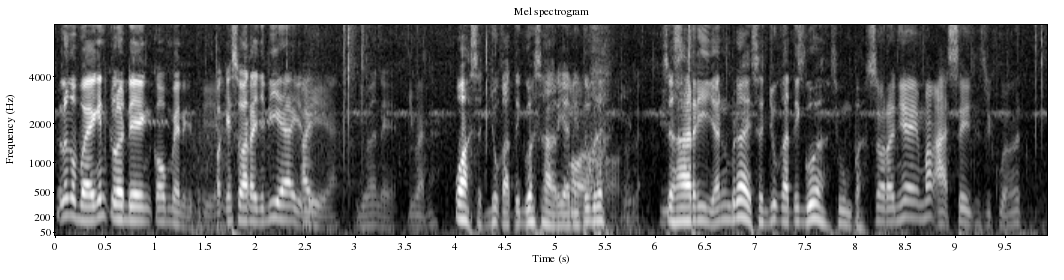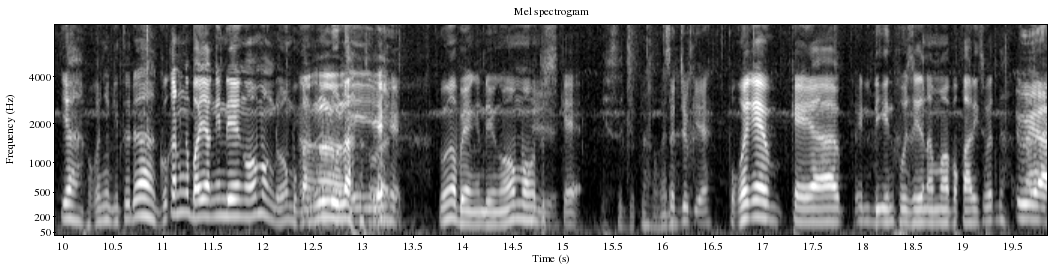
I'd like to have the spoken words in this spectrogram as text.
Lu ngebayangin kalau dia yang komen gitu. Iya. Pakai suaranya dia gitu. ah iya Gimana ya? gimana Wah, sejuk hati gua seharian itu, Bre. Oh, gila. Seharian, Bray, sejuk hati gua, sumpah. suaranya emang AC sejuk banget Ya, pokoknya gitu dah. Gua kan ngebayangin dia yang ngomong dong, bukan Oh, lu lah. Iya. Gua ngebayangin dia yang ngomong Iya. terus kayak ya, sejuk lah pokoknya. sejuk ya Pokoknya kayak kayak in- diinfusin sama Pokari Sweat dah. Iya.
